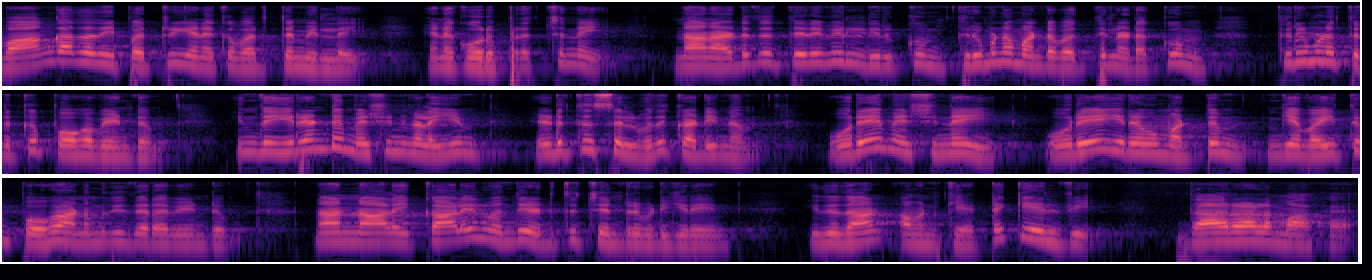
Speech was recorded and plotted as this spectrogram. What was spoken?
வாங்காததை பற்றி எனக்கு வருத்தமில்லை. எனக்கு ஒரு பிரச்சனை. நான் அடுத்த தெருவில் இருக்கும் திருமண மண்டபத்தில் நடக்கும் திருமணத்திற்கு போக வேண்டும். இந்த இரண்டு மெஷின்களையும் எடுத்து செல்வது கடினம். ஒரே மெஷினை ஒரே இரவு மட்டும் இங்கே வைத்து போக அனுமதி தர வேண்டும். நான் நாளை காலையில் வந்து எடுத்து சென்று விடுகிறேன். இதுதான் அவன் கேட்ட கேள்வி. தாராளமாக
